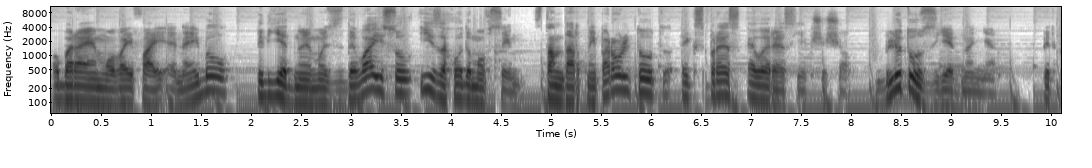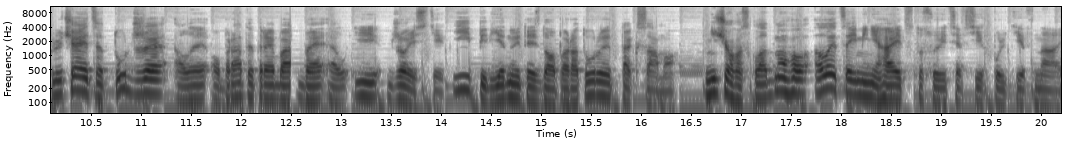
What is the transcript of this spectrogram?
обираємо Wi-Fi Enable, під'єднуємось з девайсу і заходимо в SIM. Стандартний пароль тут Express LRS, якщо що. Bluetooth з'єднання. Підключається тут же, але обрати треба BLE джойстик і під'єднуйтесь до апаратури так само. Нічого складного, але цей міні-гайд стосується всіх пультів на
